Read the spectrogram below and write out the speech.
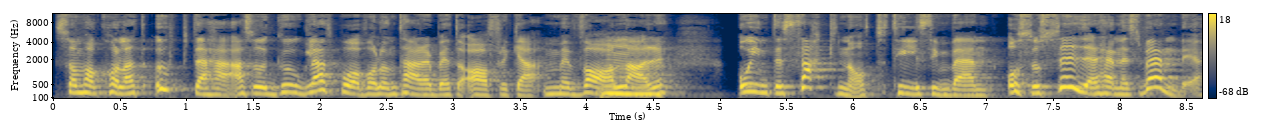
som har kollat upp det här, alltså googlat på volontärarbete Afrika med valar och inte sagt något till sin vän och så säger hennes vän det.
